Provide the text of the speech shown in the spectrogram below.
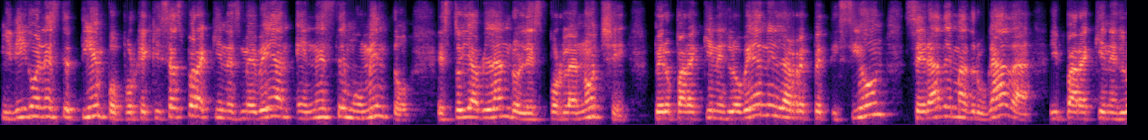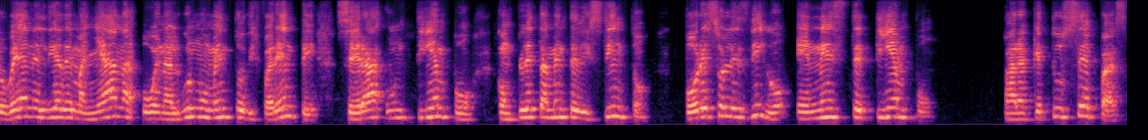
Y digo en este tiempo porque quizás para quienes me vean en este momento estoy hablándoles por la noche, pero para quienes lo vean en la repetición será de madrugada y para quienes lo vean el día de mañana o en algún momento diferente será un tiempo completamente distinto. Por eso les digo en este tiempo, para que tú sepas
